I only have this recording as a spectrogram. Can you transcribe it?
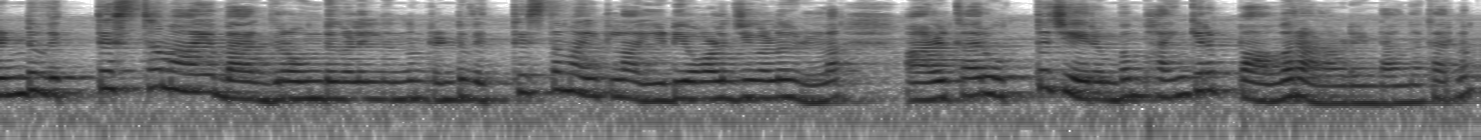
രണ്ട് വ്യത്യസ്തമായ ബാക്ക്ഗ്രൗണ്ടുകളിൽ നിന്നും രണ്ട് വ്യത്യസ്തമായിട്ടുള്ള ഐഡിയോളജികളുള്ള ആൾക്കാർ ഒത്തുചേരുമ്പം ഭയങ്കര പവറാണ് അവിടെ ഉണ്ടാകുന്നത് കാരണം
